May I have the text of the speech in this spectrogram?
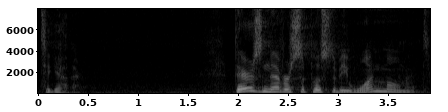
together. There's never supposed to be one moment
